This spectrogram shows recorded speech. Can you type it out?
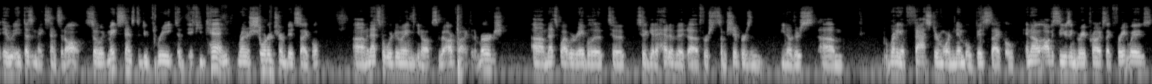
It, it, doesn't make sense at all. So it makes sense to do three. To if you can run a shorter term bid cycle, um, and that's what we're doing. You know, our product at Emerge. Um, that's why we were able to, to to get ahead of it uh, for some shippers and you know, there's um, running a faster, more nimble bid cycle, and obviously using great products like FreightWaves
